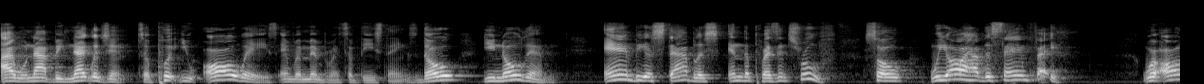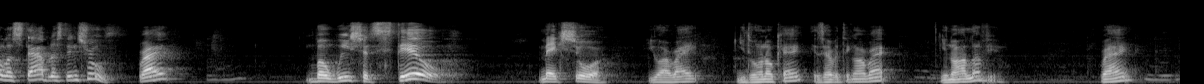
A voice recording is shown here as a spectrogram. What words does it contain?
I will not be negligent to put you always in remembrance of these things, though you know them, and be established in the present truth. So we all have the same faith. We're all established in truth, right? But we should still make sure you all right? You doing okay? Is everything all right? You know I love you. Right? Mm-hmm.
